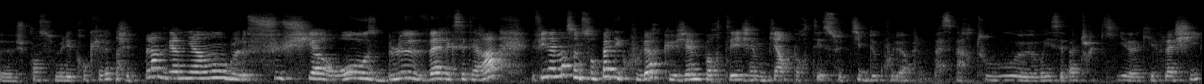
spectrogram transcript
je pense me les procurer. J'ai plein de vernis à ongles, fuchsia, rose, bleu, vert, etc. Finalement, ce ne sont pas des couleurs que j'aime porter j'aime bien porter ce type de couleur. Passe partout, vous voyez, c'est pas le truc qui, qui, est flashy.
